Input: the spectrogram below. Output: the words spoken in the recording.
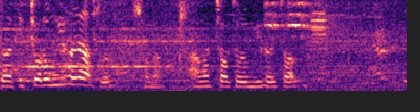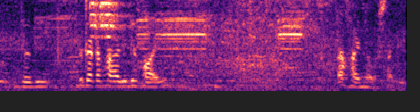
তো আজকে চরঙ্গি হয়ে আসলো, শোনা, আমার চল চরঙ্গি হয়ে চল। যদি দু টাকা ভাড়া যদি হয়, তা হয় না অবশ্য আজকে।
